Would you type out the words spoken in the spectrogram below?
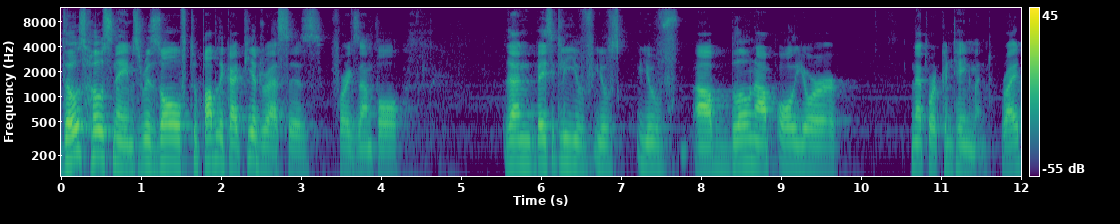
those host names resolve to public IP addresses, for example, then basically you've, you've, you've uh, blown up all your network containment, right?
